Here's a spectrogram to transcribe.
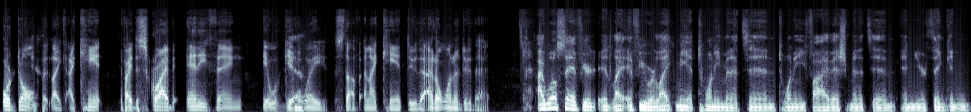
or don't. But like I can't. If I describe anything, it will give Yeah. away stuff, and I can't do that. I don't want to do that. I will say if you're like if you were like me at 20 minutes in, 25 ish minutes in, and you're thinking,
